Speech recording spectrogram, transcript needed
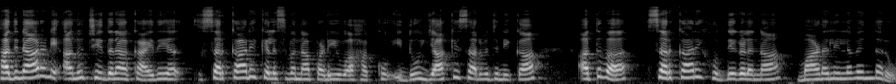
ಹದಿನಾರನೇ ಅನುಚ್ಛೇದನ ಕಾಯ್ದೆಯ ಸರ್ಕಾರಿ ಕೆಲಸವನ್ನು ಪಡೆಯುವ ಹಕ್ಕು ಇದ್ದು ಯಾಕೆ ಸಾರ್ವಜನಿಕ ಅಥವಾ ಸರ್ಕಾರಿ ಹುದ್ದೆಗಳನ್ನು ಮಾಡಲಿಲ್ಲವೆಂದರು?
